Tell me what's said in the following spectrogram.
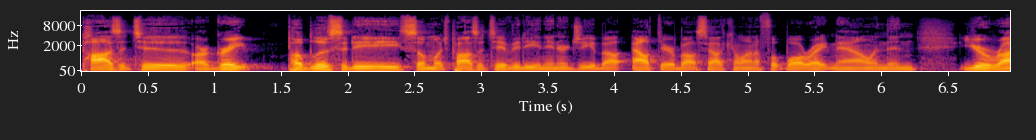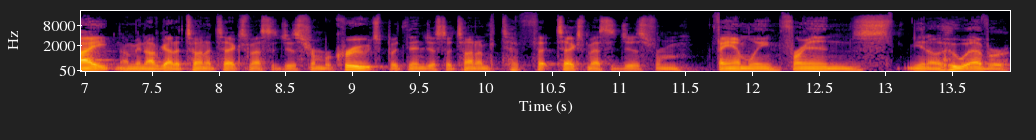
positive or great publicity, so much positivity and energy about out there about South Carolina football right now. And then you're right. I mean, I've got a ton of text messages from recruits, but then just a ton of t- text messages from family, friends, you know, whoever.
